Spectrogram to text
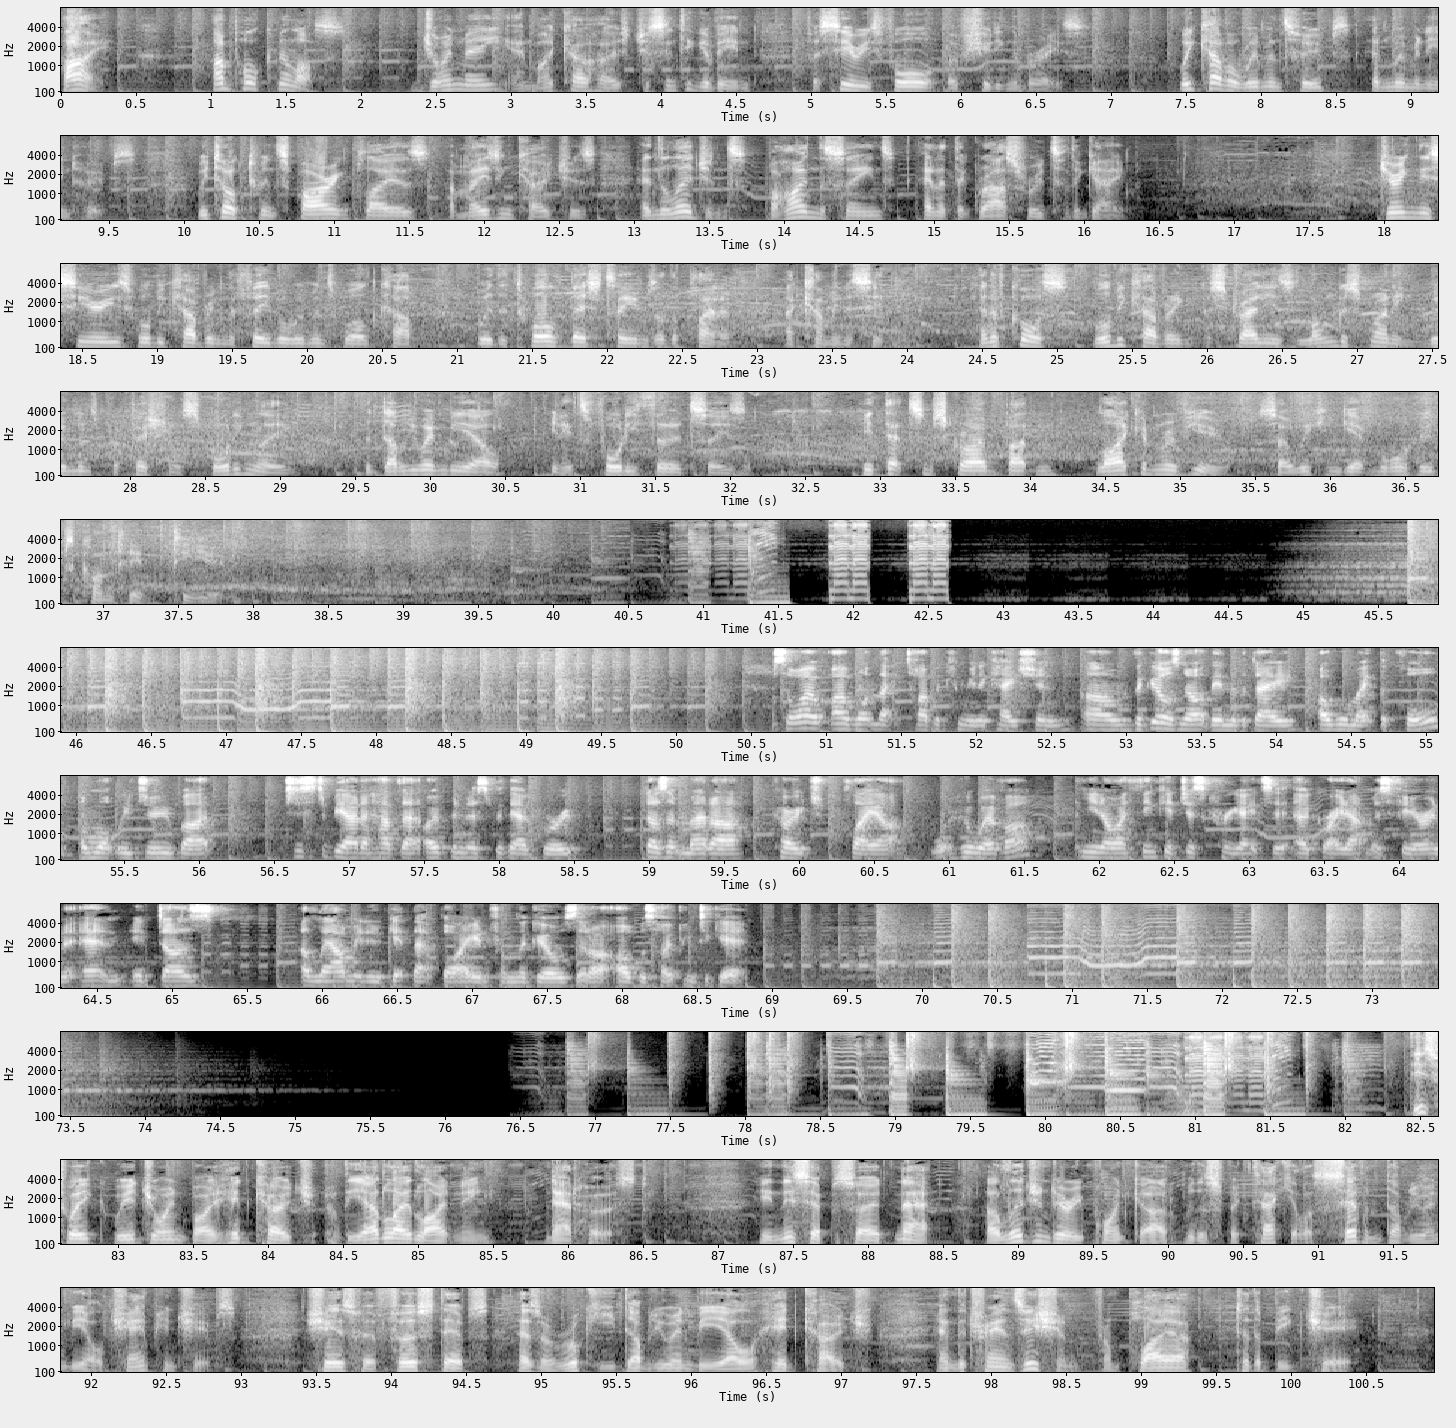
Hi, I'm Paul Camillos. Join me and my co-host Jacinta Gavin for Series 4 of Shooting the Breeze. We cover women's hoops and women in hoops. We talk to inspiring players, amazing coaches, and the legends behind the scenes and at the grassroots of the game. During this series, we'll be covering the FIBA Women's World Cup, where the 12 best teams on the planet are coming to Sydney. And of course, we'll be covering Australia's longest running women's professional sporting league, the WNBL, in its 43rd season. Hit that subscribe button, like and review so we can get more hoops content to you. So I, I, want that type of communication. Um, the girls know at the end of the day, I will make the call on what we do, but just to be able to have that openness with our group, doesn't matter coach, player, whoever. You know, I think it just creates a, a great atmosphere and, and it does allow me to get that buy in from the girls that I, I was hoping to get. This week we're joined by head coach of the Adelaide Lightning, Nat Hurst. In this episode, Nat, a legendary point guard with a spectacular seven WNBL championships, shares her first steps as a rookie WNBL head coach and the transition from player to the big chair.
